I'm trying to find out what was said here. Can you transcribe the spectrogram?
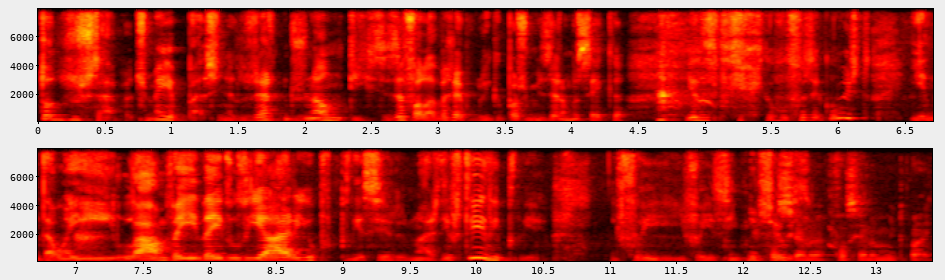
todos os sábados, meia página do, do Jornal Notícias a falar da República para os meus era uma seca e eu disse, "Porque o que é que eu vou fazer com isto? e então aí lá me veio a ideia do diário porque podia ser mais divertido e, podia, e, foi, e foi assim que E nasceu isso. funciona, funciona muito bem.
